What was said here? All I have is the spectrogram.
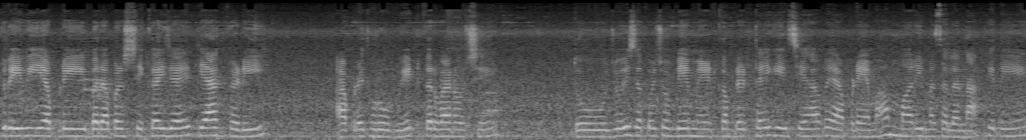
ગ્રેવી આપણી બરાબર શેકાઈ જાય ત્યાં ઘડી આપણે થોડો વેટ કરવાનો છે. તો જોઈ શકો છો, બે મિનિટ કમ્પ્લીટ થઈ ગઈ છે. હવે આપણે એમાં મરી મસાલા નાખી દઈએ.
